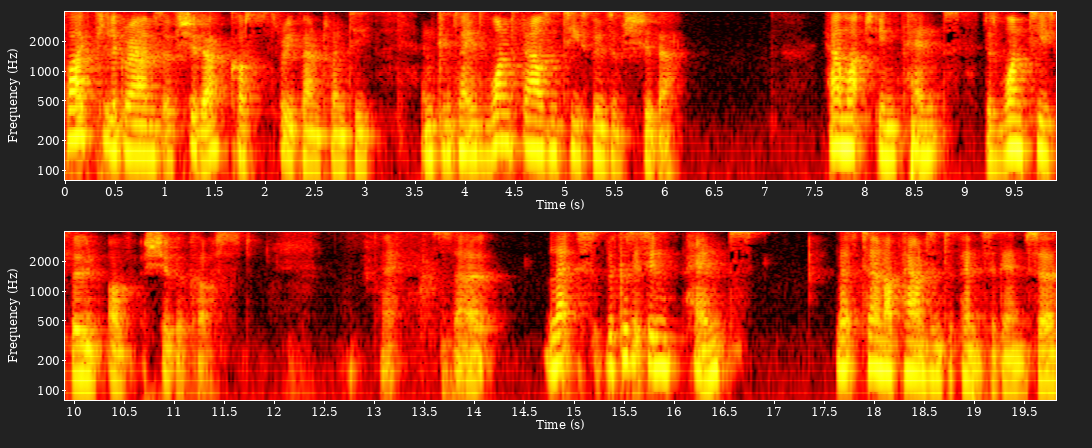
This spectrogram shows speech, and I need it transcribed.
5 kilograms of sugar costs £3.20 and contains 1,000 teaspoons of sugar. How much in pence does one teaspoon of sugar cost? Okay, so let's, because it's in pence, let's turn our pounds into pence again. So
